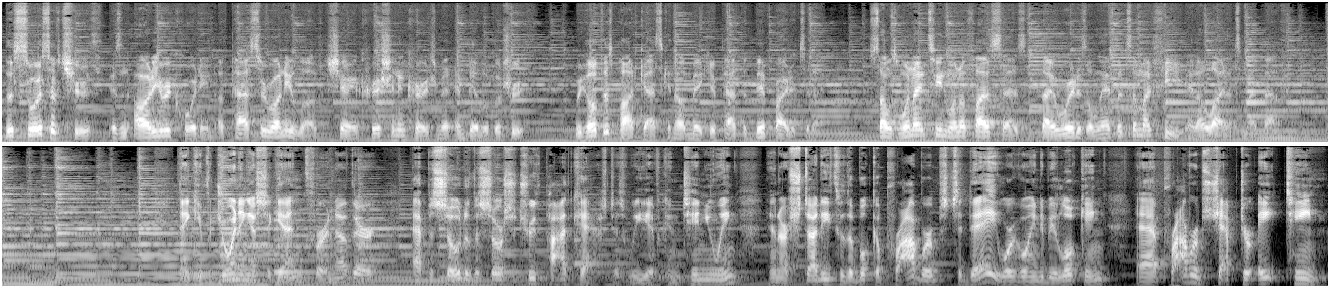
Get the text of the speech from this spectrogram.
The Source of Truth is an audio recording of Pastor Ronnie Love sharing Christian encouragement and biblical truth. We hope this podcast can help make your path a bit brighter today. Psalms 119, 105 says, Thy word is a lamp unto my feet and a light unto my path. Thank you for joining us again for another episode of the Source of Truth podcast as we are continuing in our study through the book of Proverbs. Today we're going to be looking Proverbs chapter 18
